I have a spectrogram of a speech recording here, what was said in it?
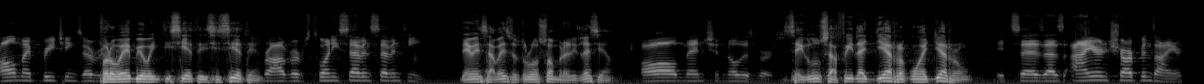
all my preachings everywhere. Proverbio 27, 17. Proverbs 27, 17. Deben saber eso todos los hombres de la iglesia. All men should know this verse. Según se afila el hierro con el hierro, It says, as iron sharpens iron,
